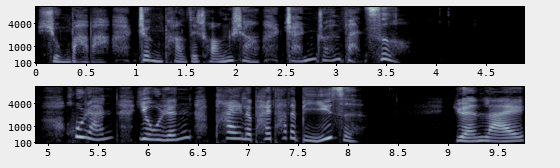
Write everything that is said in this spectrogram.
熊爸爸正躺在床上辗转反侧，忽然有人拍了拍他的鼻子。原来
